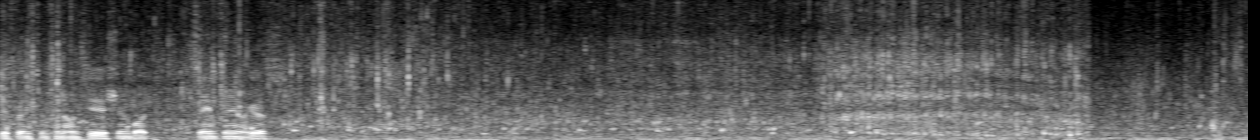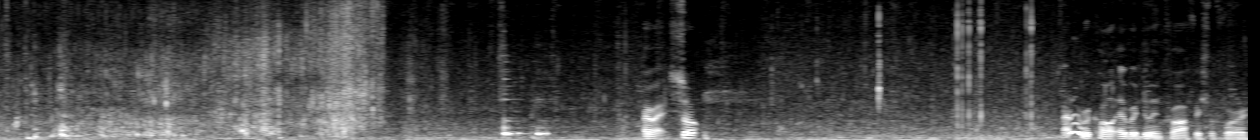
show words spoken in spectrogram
difference in pronunciation, but same thing, I guess. Ever doing crawfish before.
